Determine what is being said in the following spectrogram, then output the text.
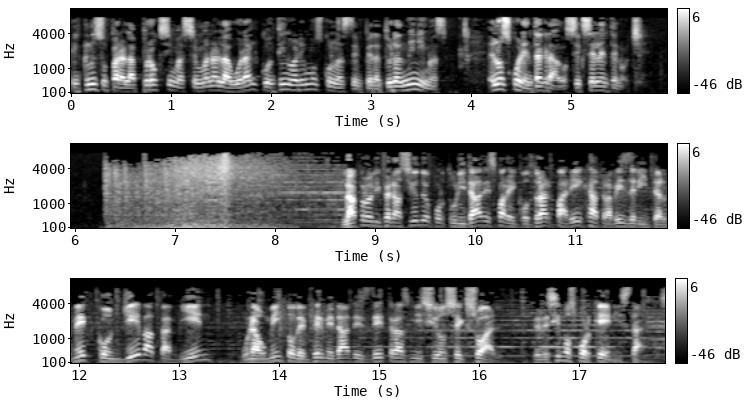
incluso para la próxima semana laboral continuaremos con las temperaturas mínimas en los 40 Excelente noche. La proliferación de oportunidades para encontrar pareja a través del Internet conlleva también un aumento de enfermedades de transmisión sexual. Le decimos por qué en instantes.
